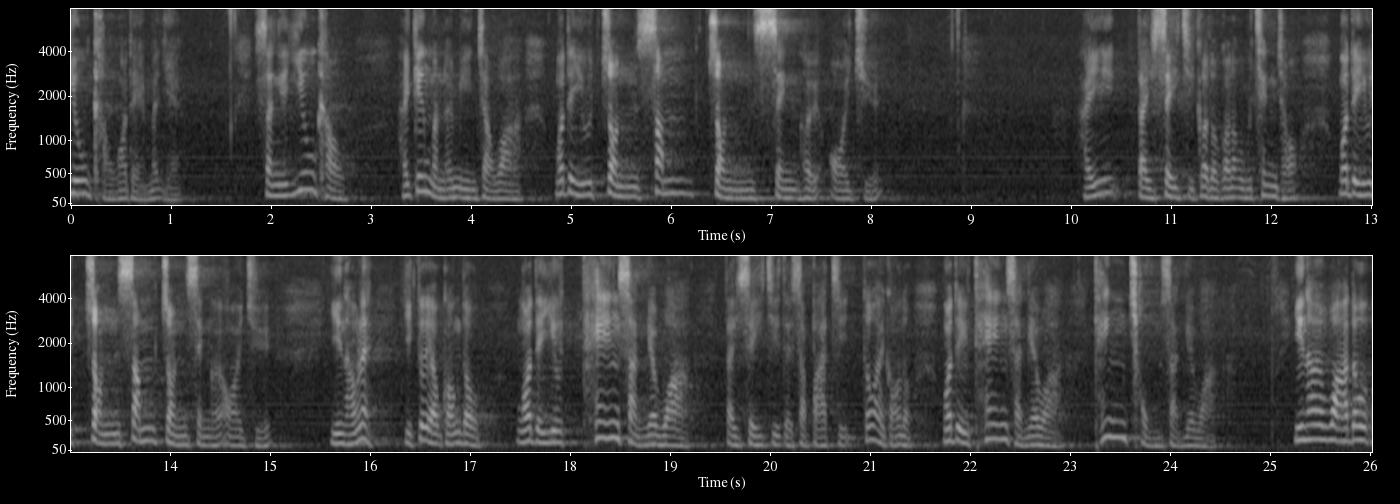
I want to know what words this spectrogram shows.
要求，我哋係乜嘢？神嘅要求喺經文裏面就話，我哋要盡心盡性去愛主。喺第四節嗰度講得好清楚，我哋要盡心盡性去愛主。然後咧，亦都有講到，我哋要聽神嘅話。第四節、第十八節都係講到，我哋要聽神嘅話，聽從神嘅話。然後話到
